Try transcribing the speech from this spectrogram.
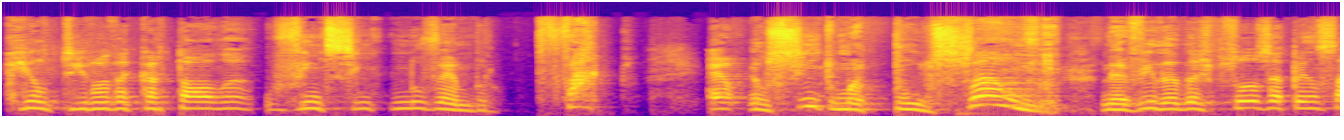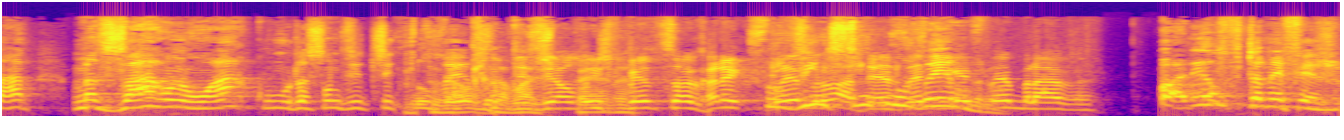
que ele tirou da cartola o 25 de novembro. De facto, eu, eu sinto uma pulsão na vida das pessoas a pensar, mas há ou não há comemoração de 25 de novembro? Dizia o Luís Pedro, só agora é que se O lembrou. 25 de novembro. Ora, ele também fez.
